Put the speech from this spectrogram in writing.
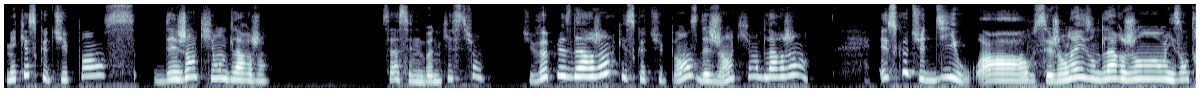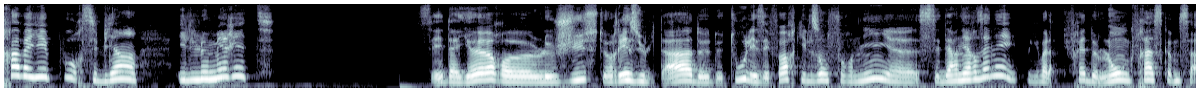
Mais qu'est-ce que tu penses des gens qui ont de l'argent? Ça, c'est une bonne question. Tu veux plus d'argent? Qu'est-ce que tu penses des gens qui ont de l'argent? Est-ce que tu te dis waouh, ces gens-là, ils ont de l'argent, ils ont travaillé pour, c'est bien, ils le méritent C'est d'ailleurs euh, le juste résultat de, de tous les efforts qu'ils ont fournis euh, ces dernières années. Oui, voilà, tu ferais de longues phrases comme ça.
